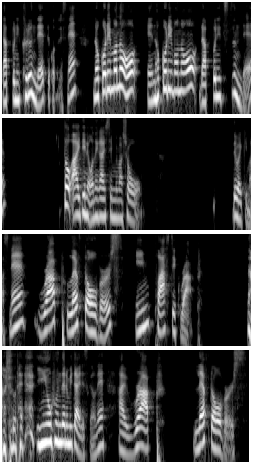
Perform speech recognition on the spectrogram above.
ラップにくるんでってことですね。残り物を、えー残り物をラップに包んで、と相手にお願いしてみましょう。では、いきますね。wrap leftovers in plastic wrap. なんかちょっとね、韻を踏んでるみたいですけどね。はい。wrap, leftovers.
